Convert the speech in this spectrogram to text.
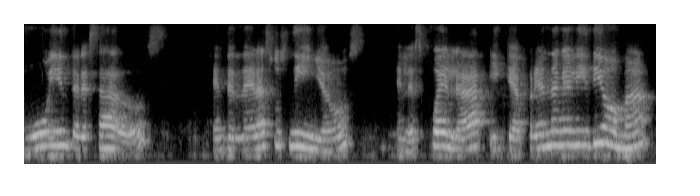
muy interesados en tener a sus niños en la escuela y que aprendan el idioma,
